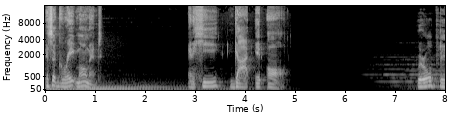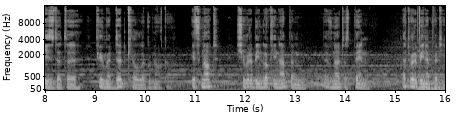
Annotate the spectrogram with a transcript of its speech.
It's a great moment. And he got it all. We're all pleased that the puma did kill the guanaco. If not, she would have been looking up and have noticed Ben. That would have been a pity.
